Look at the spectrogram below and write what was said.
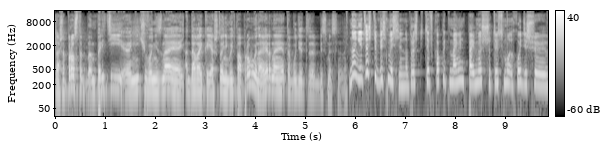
Наша просто прийти, э, ничего не зная, а давай-ка я что-нибудь попробую, наверное, это будет э, бессмысленно. Ну, не то, что бессмысленно, просто ты в какой-то момент поймешь, что ты ходишь э,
